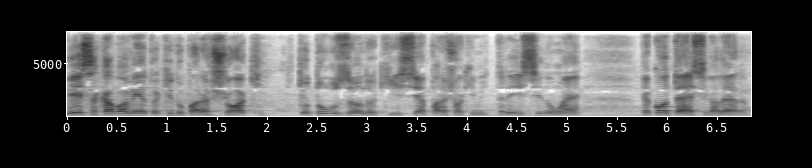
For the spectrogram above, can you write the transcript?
esse acabamento aqui do para-choque, o que eu estou usando aqui, se é para-choque M3, se não é. O que acontece, galera?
